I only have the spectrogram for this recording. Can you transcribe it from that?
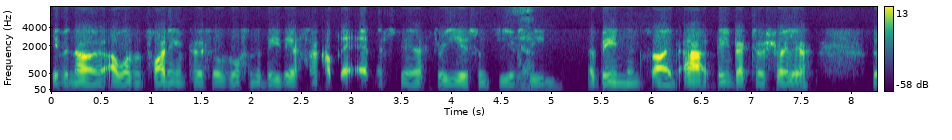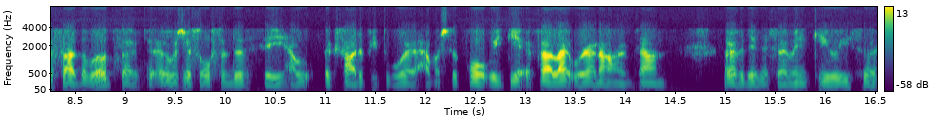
Even though I wasn't fighting in Perth, it was awesome to be there, soak up that atmosphere. Three years since the UFC, I've been inside, uh, being back to Australia, this side of the world. So it was just awesome to see how excited people were, how much support we get. It felt like we're in our hometown over there. There's so many Kiwis, so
